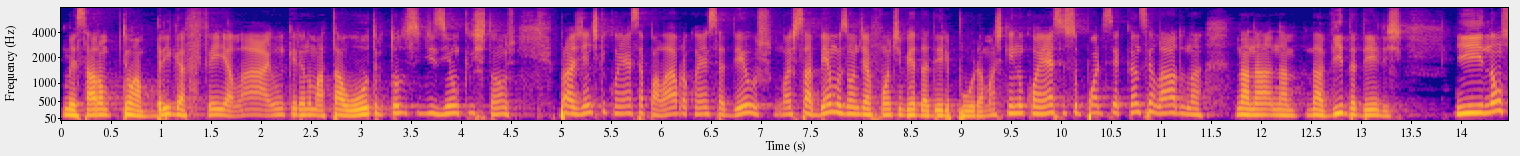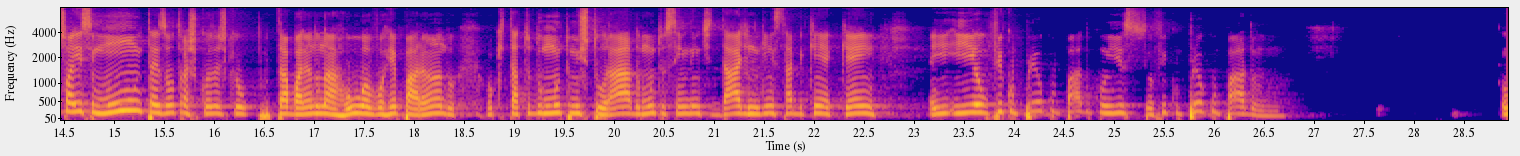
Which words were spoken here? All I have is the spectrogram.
começaram a ter uma briga feia lá, um querendo matar o outro, e todos se diziam cristãos. Para a gente que conhece a palavra, conhece a Deus, nós sabemos onde é a fonte verdadeira e pura, mas quem não conhece, isso pode ser cancelado na, na, na, na vida deles. E não só isso, muitas outras coisas que eu, trabalhando na rua, vou reparando, o que está tudo muito misturado, muito sem identidade, ninguém sabe quem é quem. E, e eu fico preocupado com isso, eu fico preocupado. O,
